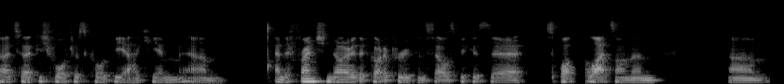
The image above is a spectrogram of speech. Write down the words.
uh, Turkish fortress called Bir Hakim. Um, and the French know they've got to prove themselves because their spotlights on them. Um,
